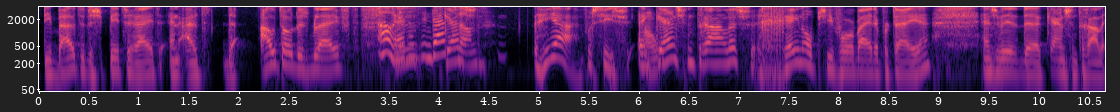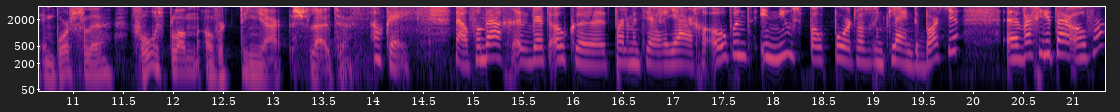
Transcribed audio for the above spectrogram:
die buiten de spits rijdt en uit de auto dus blijft. Oh, net als in Duitsland. Kerst... Ja, precies. En oh. kerncentrales, geen optie voor beide partijen. En ze willen de kerncentrale in Borselen volgens plan over tien jaar sluiten. Oké. Okay. Nou, vandaag werd ook uh, het parlementaire jaar geopend. In Nieuwspoort was er een klein debatje. Uh, waar ging het daarover?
